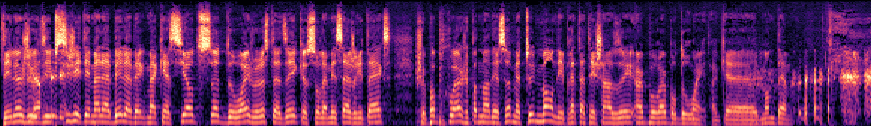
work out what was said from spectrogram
T'es là jeudi. Puis si j'ai été malhabile avec ma question, tout ça, de Drouin, je veux juste te dire que sur la messagerie texte, je sais pas pourquoi, je n'ai pas demandé ça, mais tout le monde est prêt à t'échanger un pour un pour Drouin. Donc, euh, le monde t'aime.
